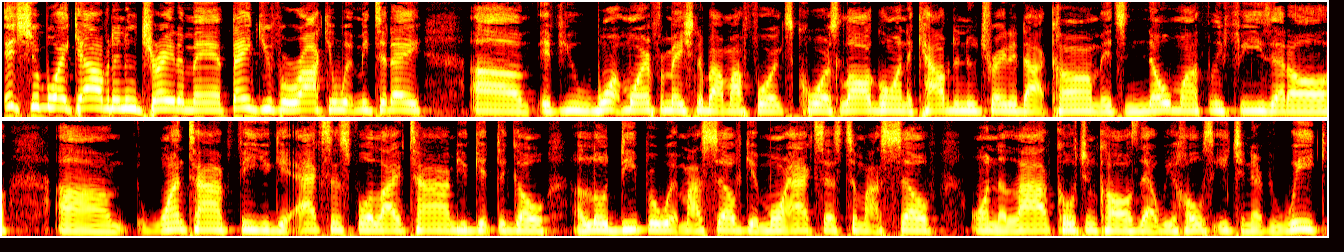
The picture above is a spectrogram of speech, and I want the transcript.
It's your boy Calvin, the new trader, man. Thank you for rocking with me today. Um, if you want more information about my Forex course, log on to calvinthenewtrader.com. It's no monthly fees at all. Um, one time fee, you get access for a lifetime. You get to go a little deeper with myself, get more access to myself on the live coaching calls that we host each and every week.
